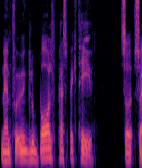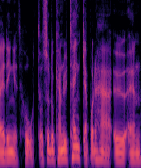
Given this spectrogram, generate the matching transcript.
men från ett globalt perspektiv så, så är det inget hot. Och så då kan du tänka på det här ur en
